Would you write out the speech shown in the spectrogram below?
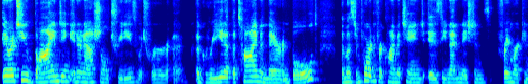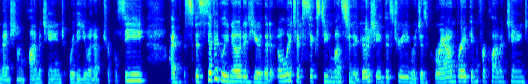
There were two binding international treaties which were uh, agreed at the time, and they're in bold. The most important for climate change is the United Nations Framework Convention on Climate Change, or the UNFCCC. I've specifically noted here that it only took 16 months to negotiate this treaty, which is groundbreaking for climate change,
